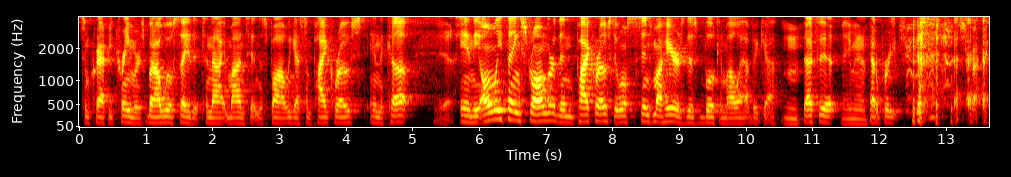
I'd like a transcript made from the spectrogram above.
some crappy creamers. But I will say that tonight mine's hitting the spot. We got some pike roast in the cup. Yes. And the only thing stronger than pike roast that wants to singe my hair is this book in my lap, big guy. That's it. Amen. That'll preach. That's right.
